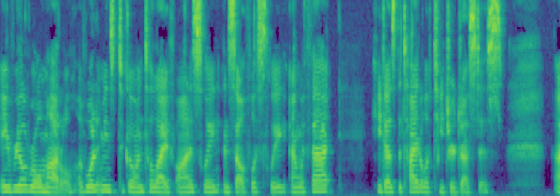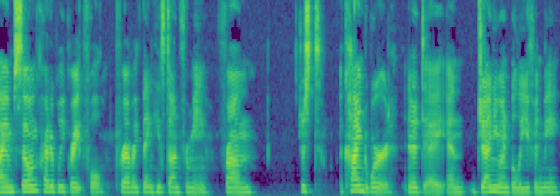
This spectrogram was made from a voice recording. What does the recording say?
a real role model of what it means to go into life honestly and selflessly, and with that, he does the title of Teacher Justice. I am so incredibly grateful for everything he's done for me, from just a kind word in a day and genuine belief in me.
